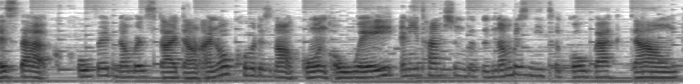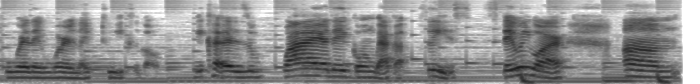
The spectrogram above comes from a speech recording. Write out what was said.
is that COVID numbers die down. I know COVID is not going away anytime soon, but the numbers need to go back down to where they were like two weeks ago. Because why are they going back up? Please stay where you are. Um,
